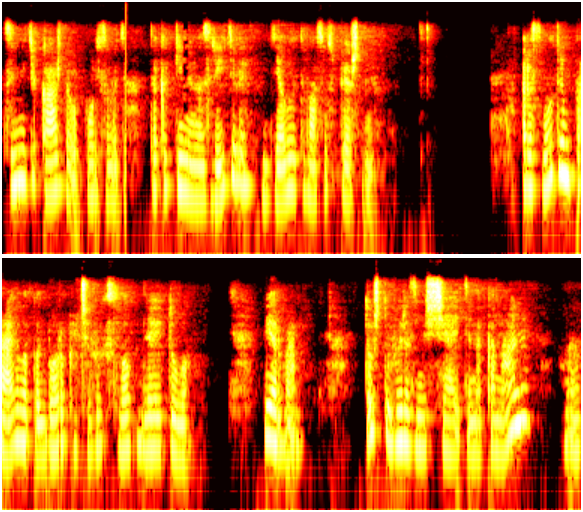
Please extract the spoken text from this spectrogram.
Цените каждого пользователя, так как именно зрители делают вас успешными. Рассмотрим правила подбора ключевых слов для YouTube. Первое. То, что вы размещаете на канале, э,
